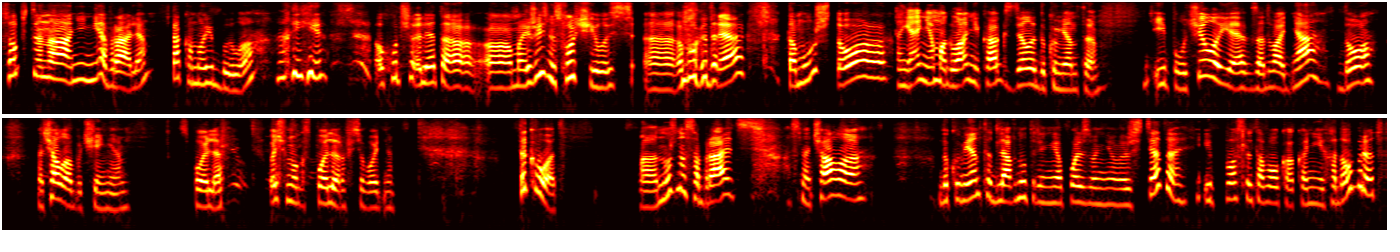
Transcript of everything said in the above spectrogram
Собственно, они не врали, так оно и было. И худшее лето э, моей жизни случилось э, благодаря тому, что я не могла никак сделать документы. И получила я их за два дня до начала обучения. Спойлер. Очень много спойлеров сегодня. Так вот, э, нужно собрать сначала документы для внутреннего пользования университета, и после того, как они их одобрят,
